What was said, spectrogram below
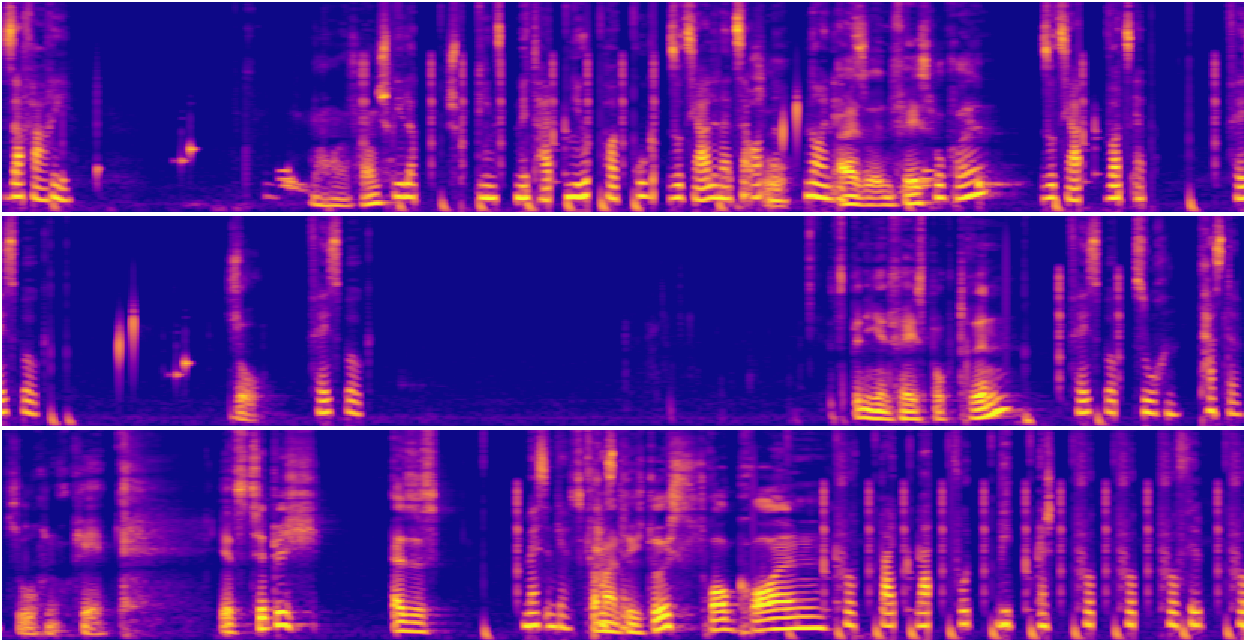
Safari. Machen wir sonst. Spieler. Dienst. Metall. New. Pod. Google. Soziale Netze. Ordner. So, Neun Apps. also in Facebook rein. Sozial. WhatsApp. Facebook. So, Facebook. jetzt bin ich in Facebook drin. Facebook. Suchen. Taste. Suchen, okay. Jetzt tippe ich, also es Messenger. das kann man natürlich durchscrollen. Pro, Profil, Pro,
